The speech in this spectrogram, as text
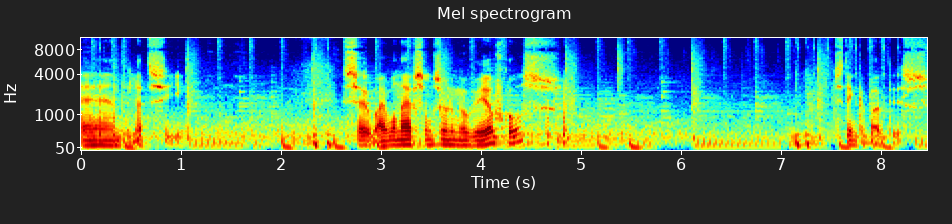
And let's see. So I wanna have some zoning over here of course. Let's think about this.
